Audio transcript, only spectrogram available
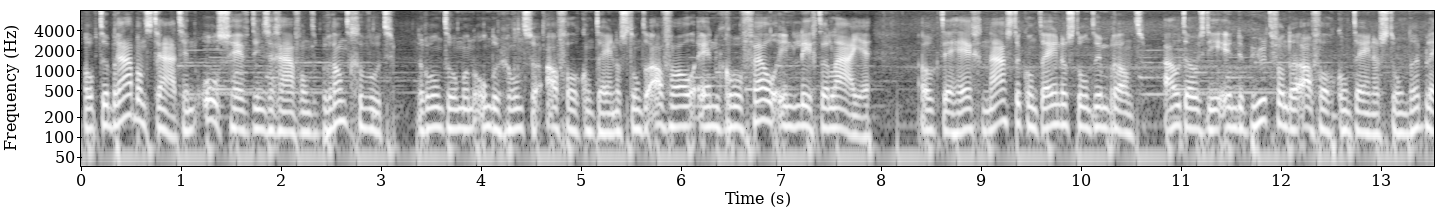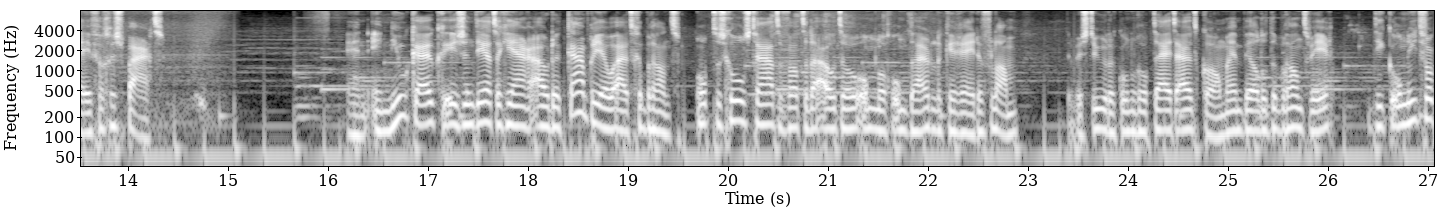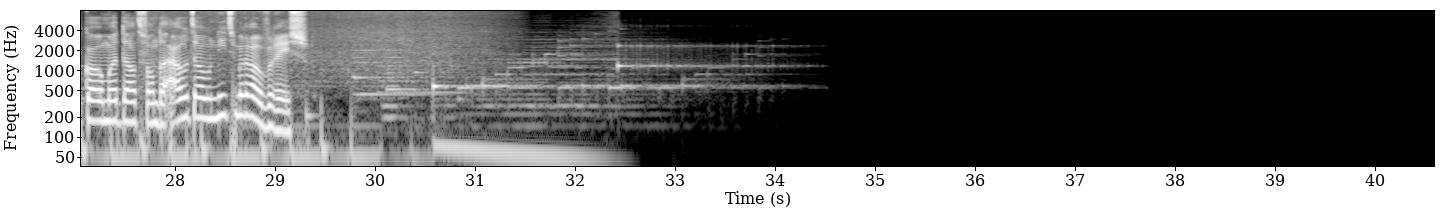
Op de Brabantstraat in Os heeft dinsdagavond brand gewoed. Rondom een ondergrondse afvalcontainer stond afval en grof vuil in lichte laaien. Ook de heg naast de container stond in brand. Auto's die in de buurt van de afvalcontainer stonden bleven gespaard. En in Nieuwkuik is een 30 jaar oude cabrio uitgebrand. Op de schoolstraat vatte de auto om nog onduidelijke reden vlam. De bestuurder kon er op tijd uitkomen en belde de brandweer. Die kon niet voorkomen dat van de auto niets meer over is.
